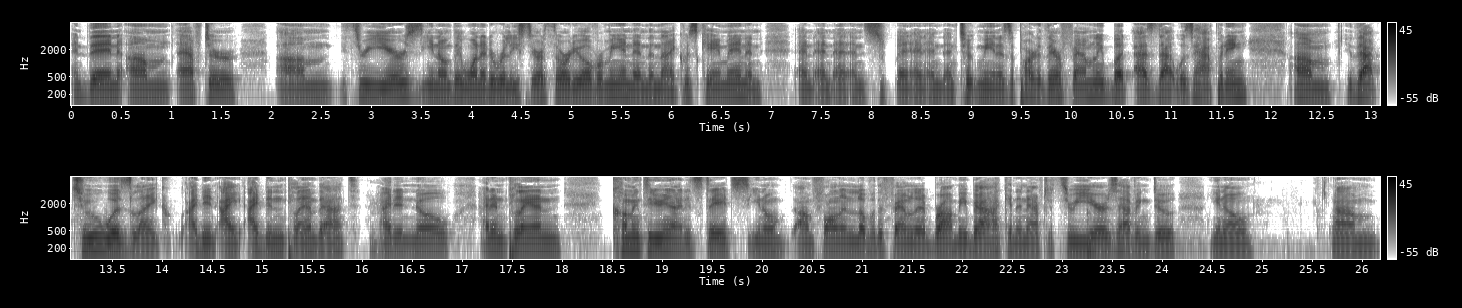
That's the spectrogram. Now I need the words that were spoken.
and then um, after um, three years, you know, they wanted to release their authority over me, and then the Nyquist came in and and and and and, and, and took me in as a part of their family. But as that was happening, um, that too was like I didn't I I didn't plan that. I didn't know. I didn't plan coming to the United States. You know, I'm falling in love with the family that brought me back, and then after three years, having to, you know. Um,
